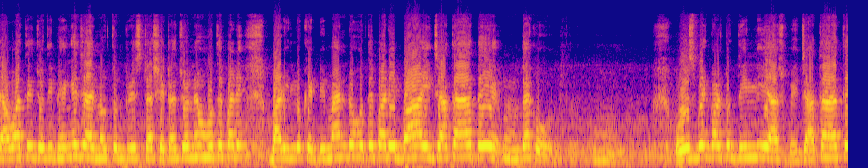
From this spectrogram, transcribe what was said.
যাওয়াতে যদি ভেঙে যায় নতুন ফ্রিজটা সেটার জন্যও হতে পারে। বাড়ির লোকের ডিমান্ডও হতে পারে। বা এই যাতায়াতে দেখো ওয়েস্ট বেঙ্গল টু দিল্লি আসবে। যাতায়াতে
